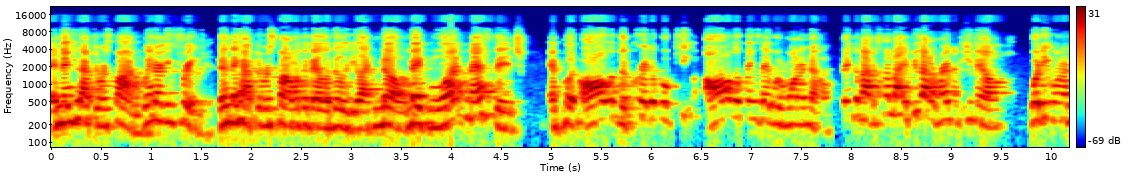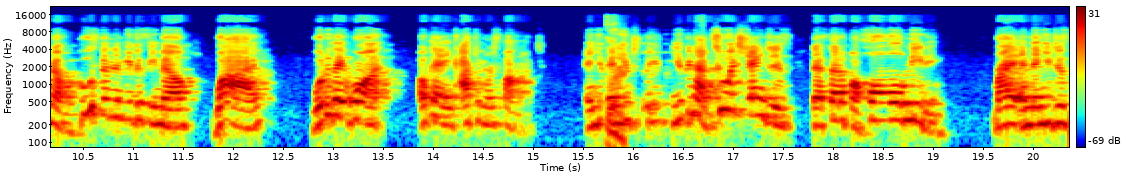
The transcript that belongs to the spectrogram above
And then you have to respond, when are you free? Then they have to respond with availability. Like, no, make one message and put all of the critical key, all the things they would want to know. Think about if somebody, if you got a random email, what do you want to know? Who's sending me this email? Why? What do they want? Okay, I can respond. And you right. and you you can have two exchanges that set up a whole meeting, right? And then you just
